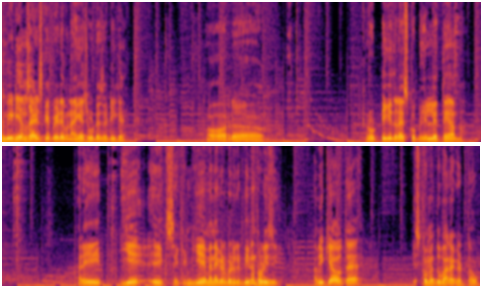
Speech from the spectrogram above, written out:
मीडियम साइज़ के पेड़े बनाएँगे छोटे से, ठीक है? और रोटी की तरह इसको बेल लेते हैं अब। अरे, ये एक सेकंड, ये मैंने गड़बड़ कर दी ना थोड़ी सी। अभी क्या होता है, इसको मैं दोबारा करता हूँ।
